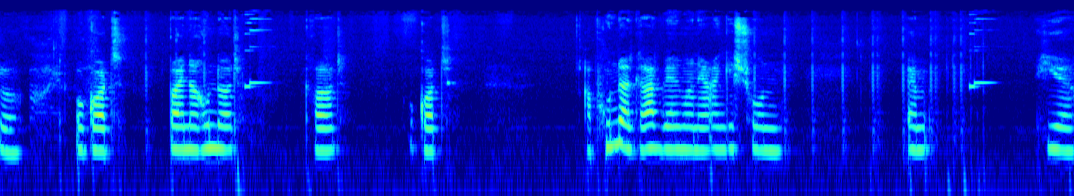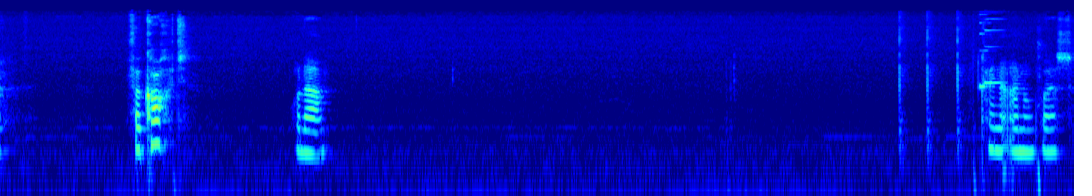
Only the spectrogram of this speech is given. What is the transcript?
So. Oh Gott. Beinahe 100 Grad. Oh Gott ab 100 Grad wäre man ja eigentlich schon ähm, hier verkocht. Oder keine Ahnung was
